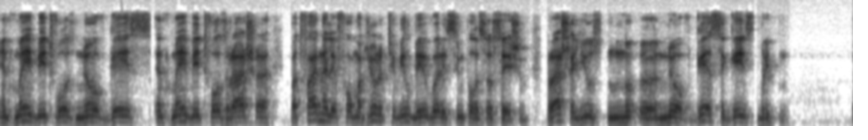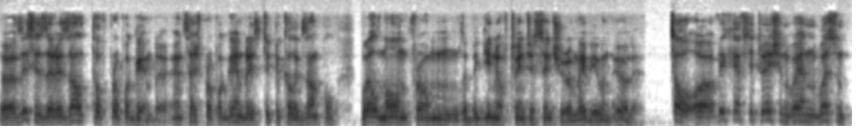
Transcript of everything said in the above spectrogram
and maybe it was nerve gas, and maybe it was Russia. But finally, for majority, will be a very simple association. Russia used uh, nerve gas against Britain. Uh, this is the result of propaganda, and such propaganda is typical example, well known from the beginning of 20th century, maybe even earlier. So uh, we have situation when Western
